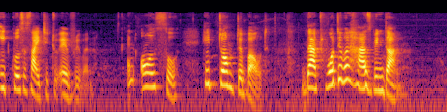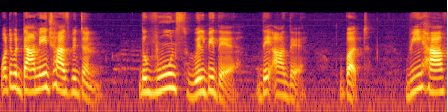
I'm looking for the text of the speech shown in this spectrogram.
equal society to everyone. And also he talked about that whatever has been done, whatever damage has been done, the wounds will be there, they are there. But we have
